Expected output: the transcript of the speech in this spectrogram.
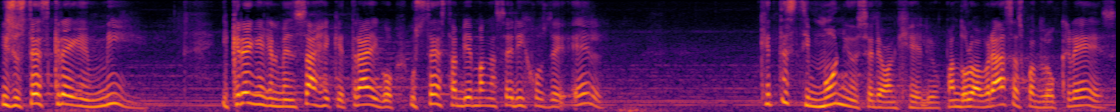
Y si ustedes creen en mí y creen en el mensaje que traigo, ustedes también van a ser hijos de Él. ¿Qué testimonio es el Evangelio? Cuando lo abrazas, cuando lo crees,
